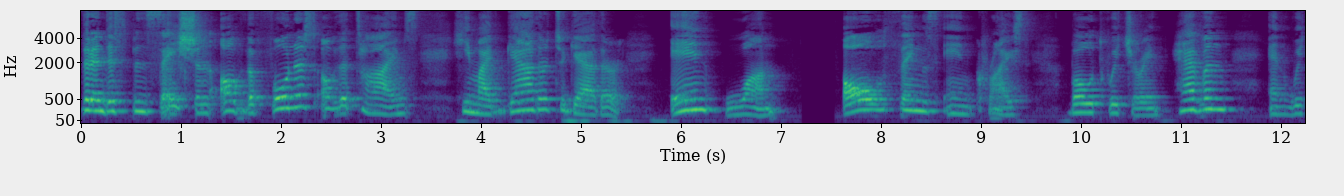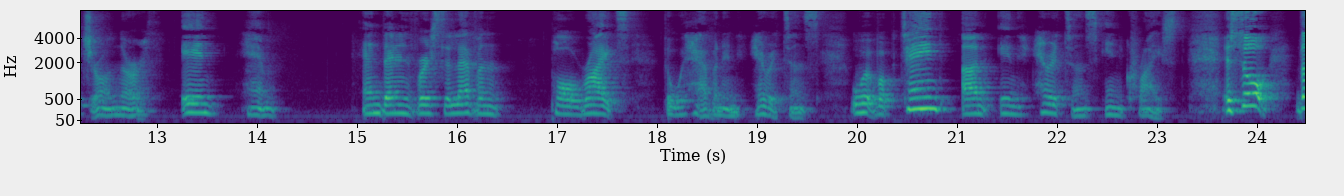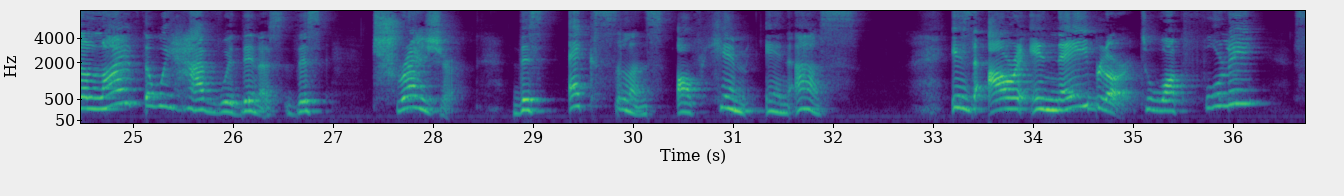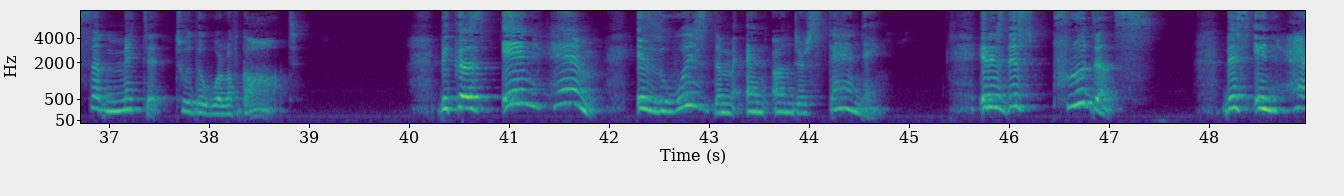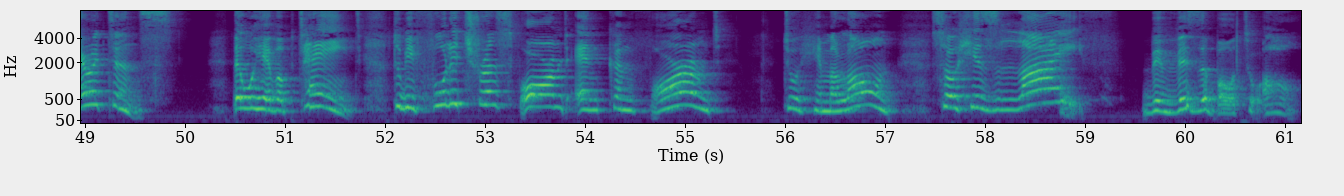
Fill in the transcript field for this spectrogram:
that in dispensation of the fullness of the times he might gather together in one all things in Christ, both which are in heaven and which are on earth, in him. And then in verse 11, Paul writes that we have an inheritance. We have obtained an inheritance in Christ. And so the life that we have within us, this treasure, this excellence of Him in us, is our enabler to walk fully submitted to the will of God. Because in Him is wisdom and understanding. It is this prudence, this inheritance that we have obtained to be fully transformed and conformed to Him alone. So His life be visible to all.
